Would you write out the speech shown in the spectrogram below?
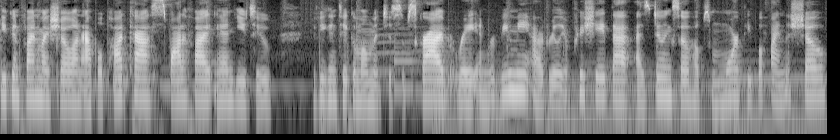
You can find my show on Apple Podcasts, Spotify, and YouTube. If you can take a moment to subscribe, rate, and review me, I would really appreciate that, as doing so helps more people find the show.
